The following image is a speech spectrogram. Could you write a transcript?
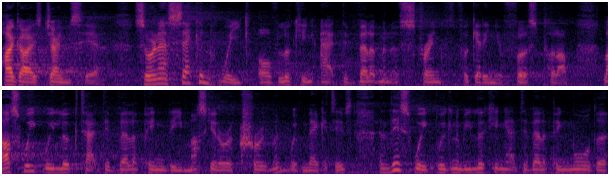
Hi guys, James here. So in our second week of looking at development of strength for getting your first pull-up. Last week we looked at developing the muscular recruitment with negatives and this week we're going to be looking at developing more the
